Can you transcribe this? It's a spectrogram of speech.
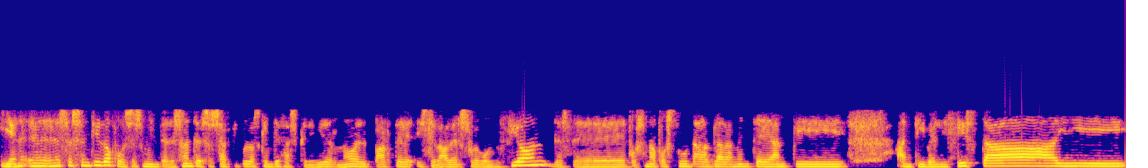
Y en, en, ese sentido, pues es muy interesante esos artículos que empieza a escribir, ¿no? Él parte y se va a ver su evolución desde pues una postura claramente anti antibelicista y,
